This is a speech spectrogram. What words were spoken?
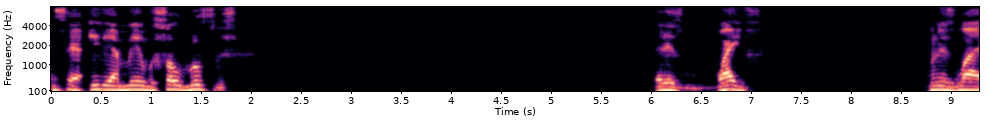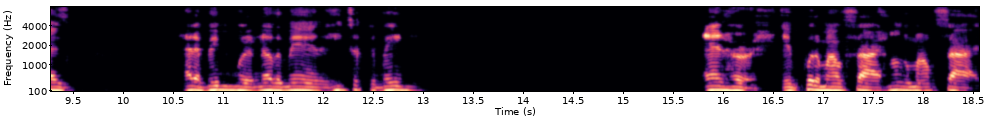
I said Idi Amin was so ruthless that his wife, of his wives, had a baby with another man, and he took the baby and her and put him outside, hung him outside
